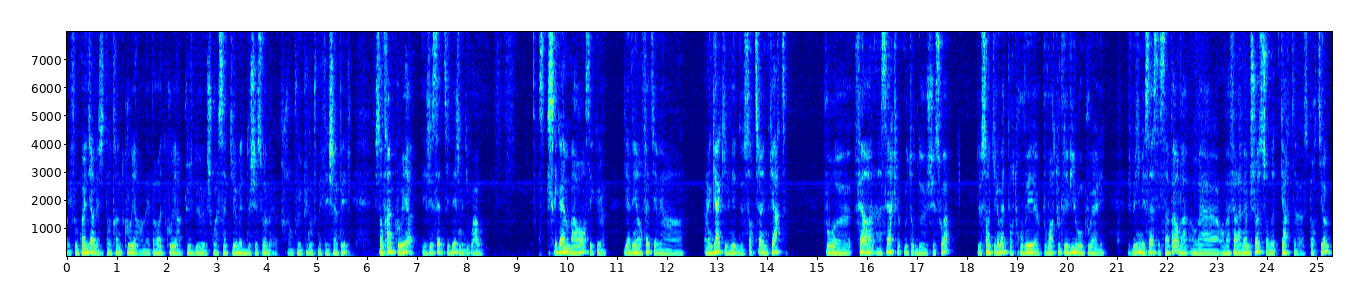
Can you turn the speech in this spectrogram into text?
il faut pas le dire, mais j'étais en train de courir. On n'avait pas le droit de courir à plus de, je crois, 5 km de chez soi, mais j'en pouvais plus, donc je m'étais échappé. J'étais en train de courir et j'ai cette idée, je me dis, waouh. Ce qui serait quand même marrant, c'est que il y avait en fait, il y avait un gars qui venait de sortir une carte pour euh, faire un, cercle autour de chez soi de 100 km pour trouver, euh, pour voir toutes les villes où on pouvait aller. je me dis, mais ça, c'est sympa, on va, on, va, on va faire la même chose sur notre carte euh, Sportium.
